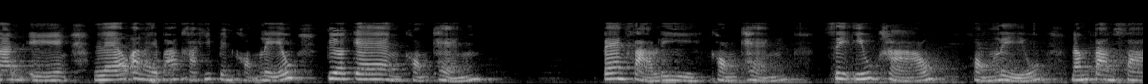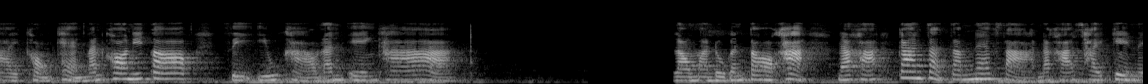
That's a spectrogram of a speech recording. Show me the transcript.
นั่นเอง แล้วอะไรบ้างคะที่เป็นของเหลว เกลือแกงของแข็ง แป้งสาลีของแข็ง ซีอิ๊วขาวของเหลว น้ำตาลทรายของแข็งนั้นข้อนี้ตอบ ซีอิ๊วขาวนั่นเองค่ะ เรามาดูกันต่อค่ะนะคะ การจัดจำแนกสารนะคะ ใช้เกณฑ์ใน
